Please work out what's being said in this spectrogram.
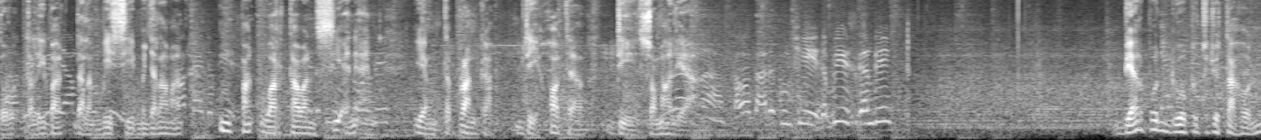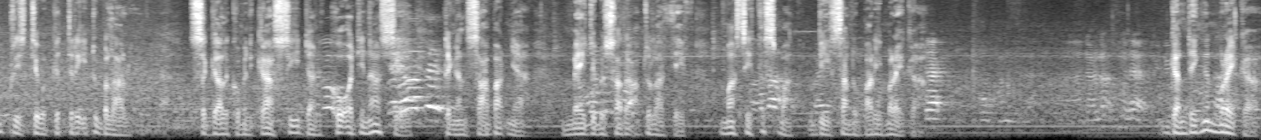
turut terlibat dalam misi menyelamat empat wartawan CNN yang terperangkap di hotel di Somalia. Kalau tak ada kunci, tepi seganti. Biarpun 27 tahun peristiwa keteri itu berlalu, segala komunikasi dan koordinasi dengan sahabatnya, Meja Besar Abdul Latif, masih tersemat di sanubari mereka. Gandengan mereka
